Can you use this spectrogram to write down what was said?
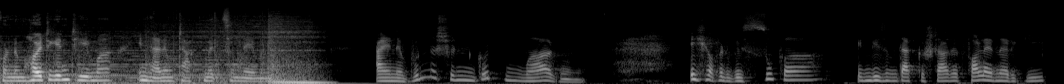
von dem heutigen Thema in deinem Tag mitzunehmen. Einen wunderschönen guten Morgen. Ich hoffe, du bist super in diesem Tag gestartet, voller Energie.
